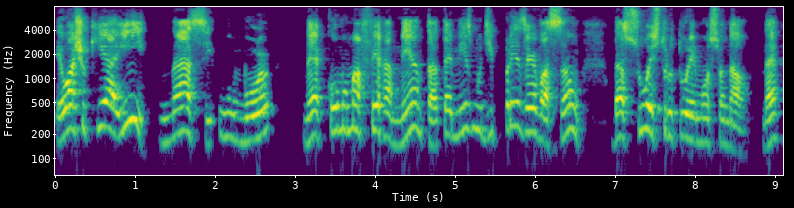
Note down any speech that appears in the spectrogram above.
eu acho que aí nasce o humor né, como uma ferramenta até mesmo de preservação da sua estrutura emocional. Né?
